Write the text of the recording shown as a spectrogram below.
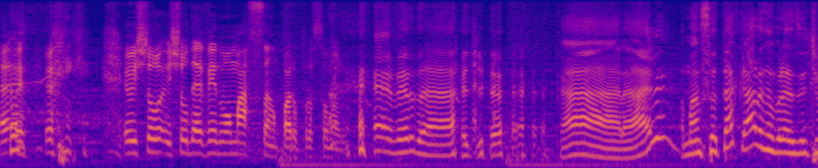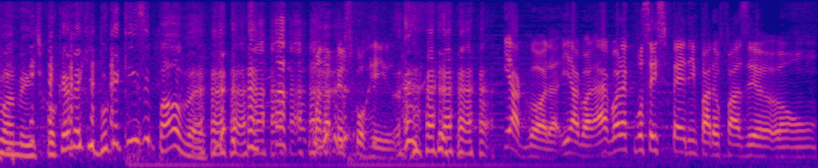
É, eu, estou, eu estou devendo uma maçã para o professor Marinho. É verdade. Caralho, a maçã tá cara no Brasil ultimamente. Qualquer MacBook é 15 pau, velho. Manda pelos correios. E agora? E agora? Agora que vocês pedem para eu fazer um,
